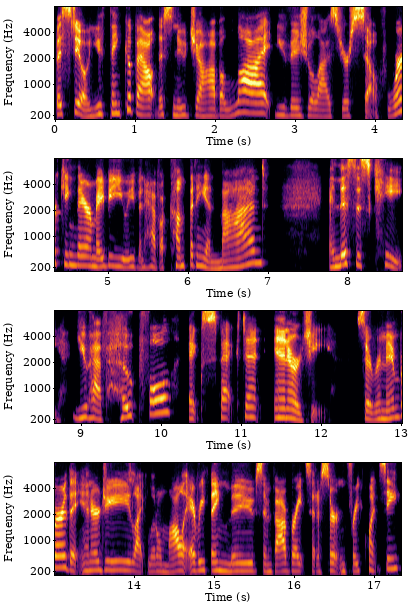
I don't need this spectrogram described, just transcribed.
But still, you think about this new job a lot. You visualize yourself working there. Maybe you even have a company in mind. And this is key. You have hopeful, expectant energy. So remember the energy, like little molecule, everything moves and vibrates at a certain frequency.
